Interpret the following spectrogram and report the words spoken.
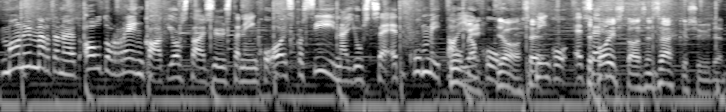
mä oon ymmärtänyt, että auton renkaat jostain syystä, niin kuin, olisiko siinä just se, että kumi tai Kumi. joku... Joo, se, niin kuin, se, että se, poistaa sen sähköisyyden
